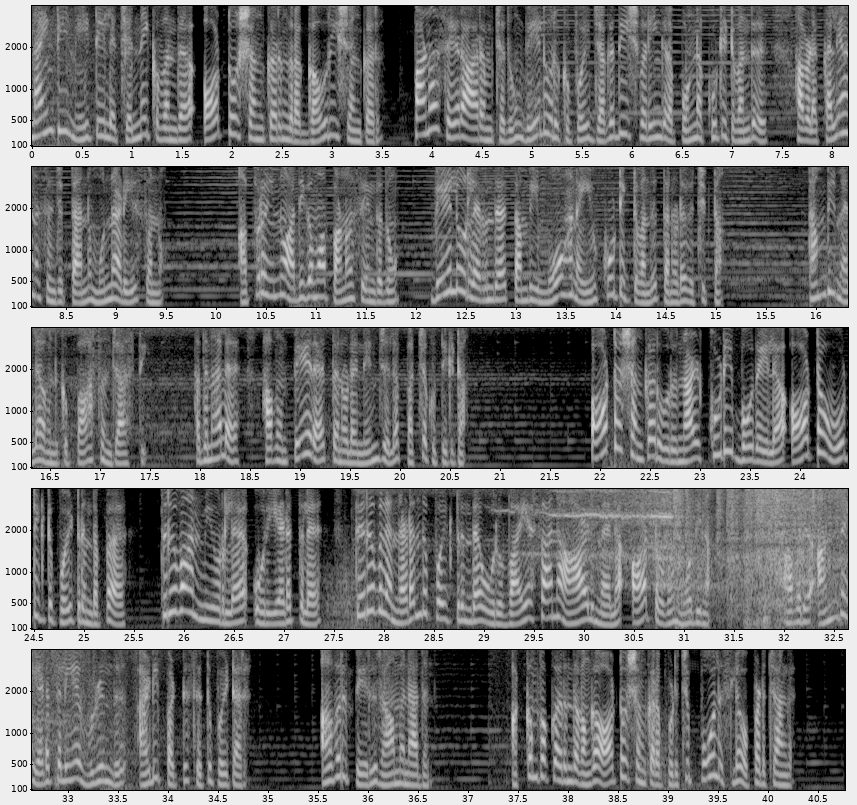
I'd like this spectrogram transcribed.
நைன்டீன் எயிட்டியில் சென்னைக்கு வந்த ஆட்டோ சங்கருங்கிற கௌரி சங்கர் பணம் சேர ஆரம்பிச்சதும் வேலூருக்கு போய் ஜெகதீஸ்வரிங்கிற பொண்ணை கூட்டிட்டு வந்து அவளை கல்யாணம் செஞ்சுக்கிட்டான்னு முன்னாடியே சொன்னோம் அப்புறம் இன்னும் அதிகமாக பணம் சேர்ந்ததும் வேலூர்ல இருந்த தம்பி மோகனையும் கூட்டிகிட்டு வந்து தன்னோட வச்சுக்கிட்டான். தம்பி மேலே அவனுக்கு பாசம் ஜாஸ்தி. அதனால அவன் பேரை தன்னோட நெஞ்சில பச்சை குத்திக்கிட்டான். ஆட்டோ சங்கர் ஒரு நாள் குடி போதையில ஆட்டோ ஓட்டிக்கிட்டு போயிட்டு இருந்தப்ப திருவான்மியூர்ல ஒரு இடத்துல தெருவுல நடந்து போயிட்டு இருந்த ஒரு வயசான ஆள் மேல ஆட்டோவை மோதினான். அவரு அந்த இடத்துலயே விழுந்து அடிபட்டு செத்து போயிட்டாரு. அவர் பேரு ராமநாதன். அக்கம் பக்கம் இருந்தவங்க ஆட்டோ சங்கரை பிடிச்சு போலீஸ்ல ஒப்படைச்சாங்க.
